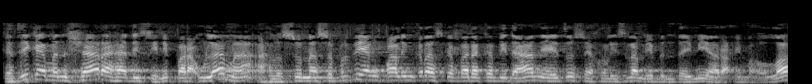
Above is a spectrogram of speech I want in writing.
Ketika mensyarah hadis ini, para ulama ahlu sunnah seperti yang paling keras kepada kebidahan yaitu Syekhul Islam Ibn Taimiyah rahimahullah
